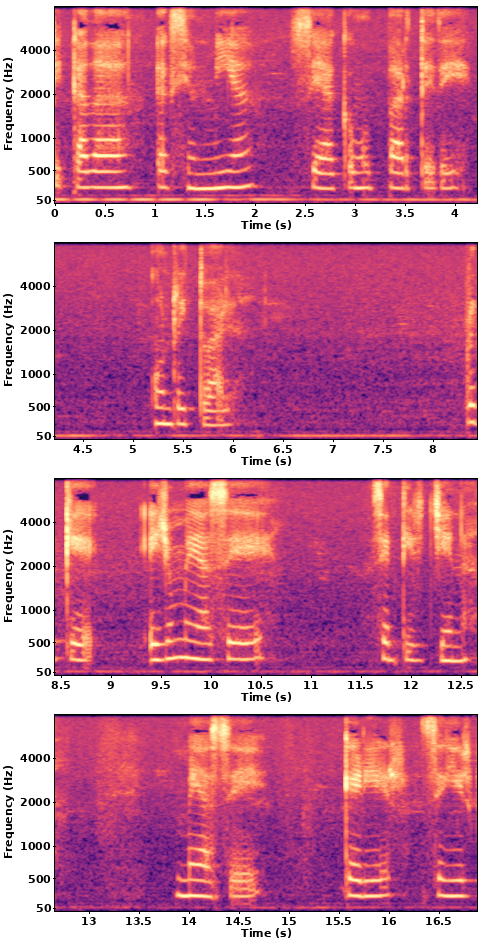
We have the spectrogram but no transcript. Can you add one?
Que cada acción mía sea como parte de un ritual porque ello me hace sentir llena, me hace querer seguir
